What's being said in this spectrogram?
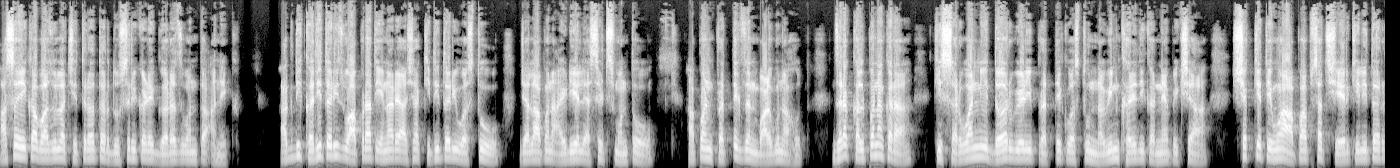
असं एका बाजूला चित्र तर दुसरीकडे गरजवंत अनेक. अगदी कधीतरीच वापरात येणाऱ्या अशा कितीतरी वस्तू ज्याला आपण आयडियल ॲसेट्स म्हणतो आपण प्रत्येकजण बाळगून आहोत. जरा कल्पना करा की सर्वांनी दरवेळी प्रत्येक वस्तू नवीन खरेदी करण्यापेक्षा शक्य तेव्हा आपापसात शेअर केली तर?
